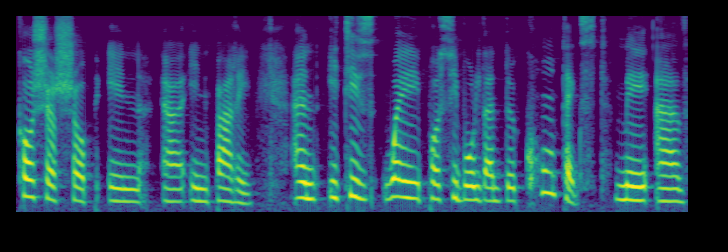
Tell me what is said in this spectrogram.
kosher shop in, uh, in Paris. And it is way possible that the context may have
